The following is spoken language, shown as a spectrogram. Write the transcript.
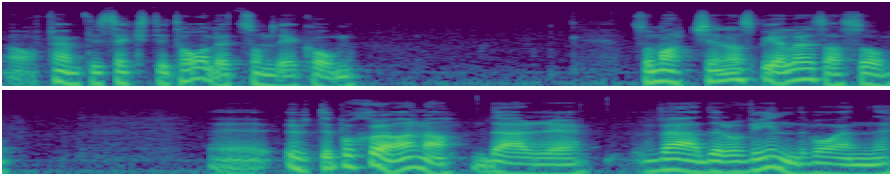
ja, 50 60-talet som det kom. Så matcherna spelades alltså eh, ute på sjöarna där eh, väder och vind var en,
